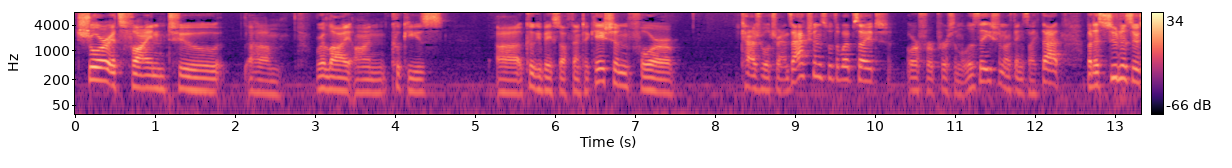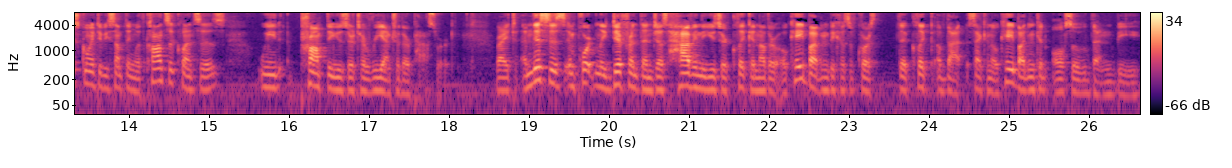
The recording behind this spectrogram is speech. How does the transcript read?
sure, it's fine to um, rely on cookies, uh, cookie based authentication for casual transactions with the website or for personalization or things like that. But as soon as there's going to be something with consequences, we prompt the user to re enter their password. right? And this is importantly different than just having the user click another OK button because, of course, the click of that second OK button can also then be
